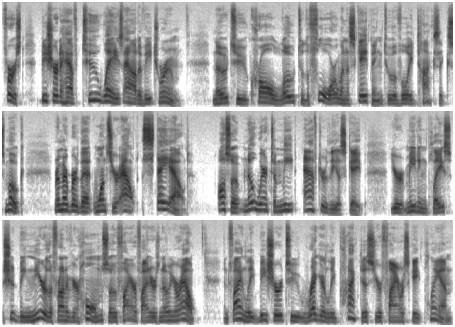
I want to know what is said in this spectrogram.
First, be sure to have two ways out of each room. Know to crawl low to the floor when escaping to avoid toxic smoke. Remember that once you're out, stay out. Also, know where to meet after the escape. Your meeting place should be near the front of your home so firefighters know you're out. And finally, be sure to regularly practice your fire escape plan.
